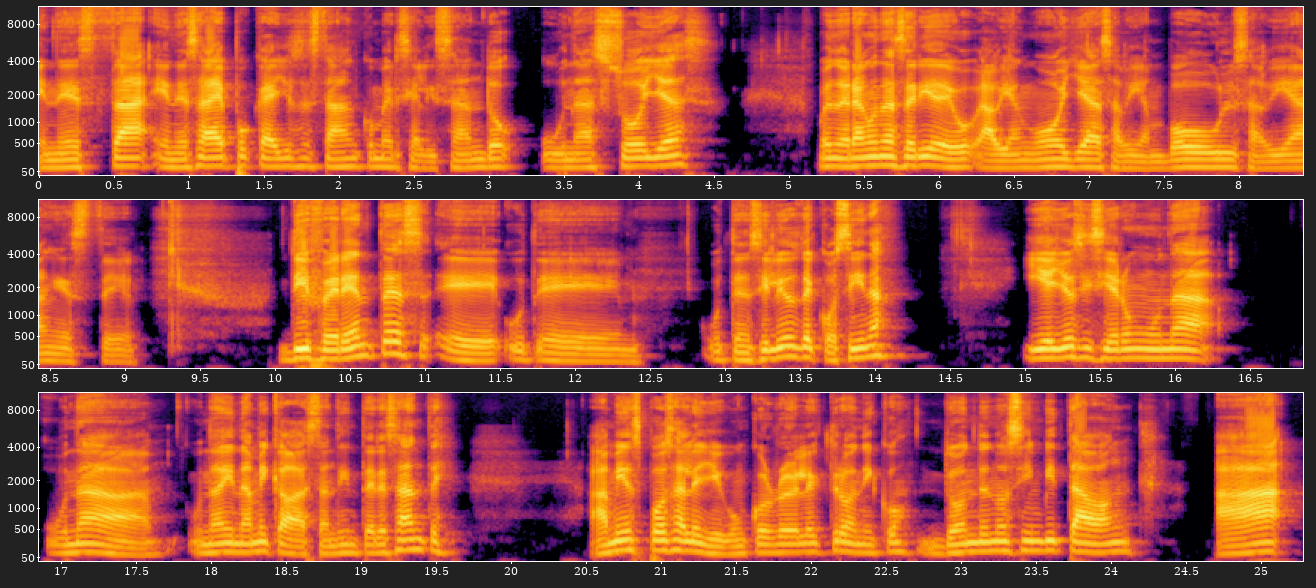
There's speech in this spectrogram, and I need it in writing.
En, esta, en esa época ellos estaban comercializando unas ollas. Bueno, eran una serie de... Habían ollas, habían bowls, habían este, diferentes eh, eh, utensilios de cocina. Y ellos hicieron una, una, una dinámica bastante interesante. A mi esposa le llegó un correo electrónico donde nos invitaban a,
